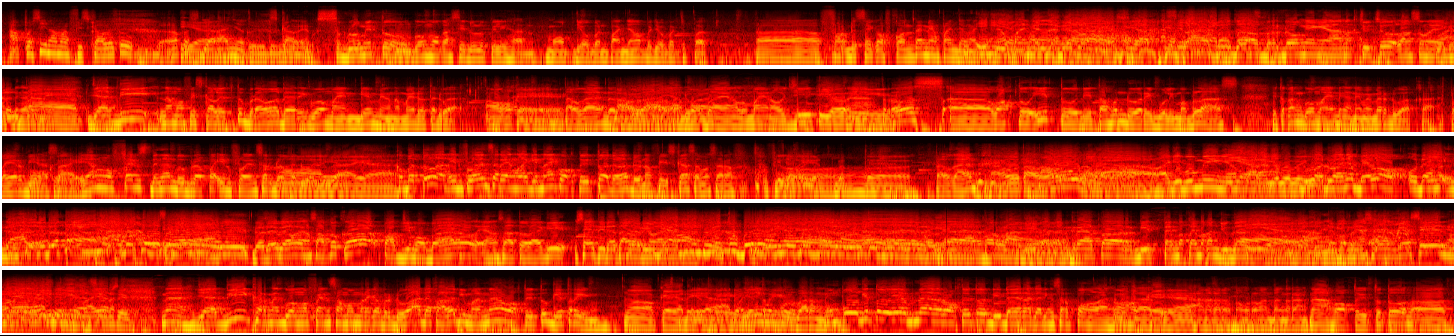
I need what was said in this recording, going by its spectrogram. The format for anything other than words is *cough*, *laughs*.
Apa sih nama Fiskalo tuh? Apa Iya. sejarahnya tuh? Itu? Sekalian. Sebelum itu, Hmm. gue mau kasih dulu pilihan. Mau jawaban panjang apa jawaban cepat? Eh, for the sake of content yang panjang aja. Iya, yang panjang, panjang aja. aja. Siap. Kita Silakan, bakal berdongeng ya anak cucu. Langsung aja kita dengerin nih. Mantap. Jadi nama Fiskaloid itu berawal dari gue main game yang namanya Dota 2. Oke. Tahu kan Dota Tahu 2 lah, yang Dota 2. MOBA yang lumayan OG. Iya, nah, terus eh, waktu itu di tahun 2015 itu kan gue main dengan MMR 2K, player biasa Oke. yang ngefans dengan beberapa influencer Dota Oh, 2 juga. iya, iya. Kebetulan influencer yang lagi naik waktu itu adalah Dona Fiska sama Sarah Filoid. Oh, betul. Tahu kan? Tahu, tahu. Tahu, tahu. Iya. Lagi booming ya. Iya, Sekarang lagi booming. Dua-duanya belok. Udah nggak ada di Dota. Iya, betul *laughs* sekali. Dua-duanya belok. Yang satu ke PUBG Mobile, yang satu lagi saya tidak tahu di mana. Jadi YouTuber, YouTuber, YouTuber, iya. kreator lah. Konten kreator, ditembak-tembakan juga. Iya. Tembaknya saya gesin. Oh, Ya. Nah, jadi karena gua ngefans sama mereka berdua, ada kala di mana waktu itu gathering. Oh, Oke, ada Iya, gitu. ada Oh, jadi gathering. ngumpul bareng nih? Ngumpul gitu, ya benar. Waktu itu di daerah Gading Serpong lah Oh, dekat oke. ya, anak-anak tongkrongan Tangerang. Nah, waktu itu tuh eh,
